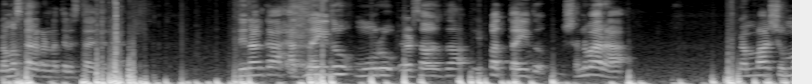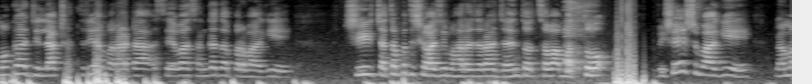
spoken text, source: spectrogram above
ನಮಸ್ಕಾರಗಳನ್ನ ತಿಳಿಸ್ತಾ ಇದ್ದೇನೆ. ದಿನಾಂಕ ಹದಿನೈದು ಮೂರು ಎರಡ್ ಸಾವಿರದ ಇಪ್ಪತ್ತೈದು ಶನಿವಾರ ನಮ್ಮ ಶಿವಮೊಗ್ಗ ಜಿಲ್ಲಾ ಕ್ಷತ್ರಿಯ ಮರಾಠ ಸೇವಾ ಸಂಘದ ಪರವಾಗಿ ಶ್ರೀ ಛತ್ರಪತಿ ಶಿವಾಜಿ ಮಹಾರಾಜರ ಜಯಂತ್ಯೋತ್ಸವ ಮತ್ತು ವಿಶೇಷವಾಗಿ ನಮ್ಮ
